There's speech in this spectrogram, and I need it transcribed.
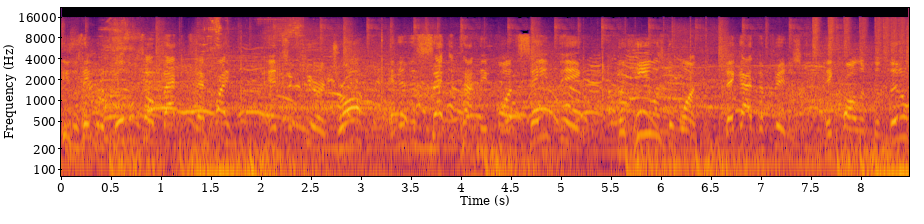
he was able to build himself back into that fight and secure a draw. And then the second time they fought, same thing, but he was the one that got the finish. They call him the little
